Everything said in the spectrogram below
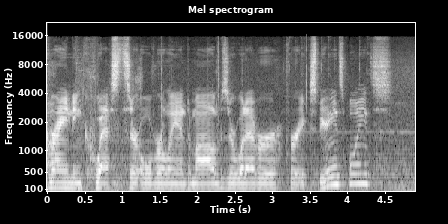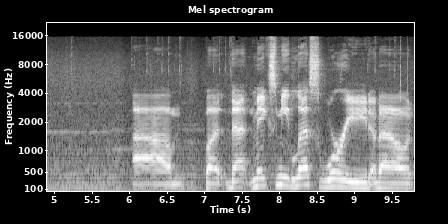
grinding quests or overland mobs or whatever for experience points. Um, but that makes me less worried about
